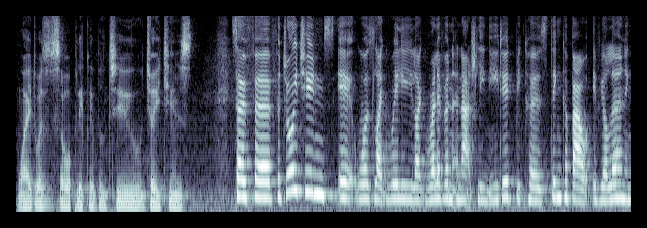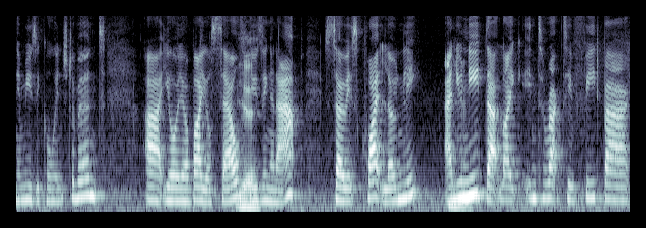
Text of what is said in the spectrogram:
Why it was so applicable to Joy Tunes? So for for Joy Tunes, it was like really like relevant and actually needed because think about if you're learning a musical instrument, uh, you're you're by yourself Yeah. using an app, so it's quite lonely, and you need that like interactive feedback,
